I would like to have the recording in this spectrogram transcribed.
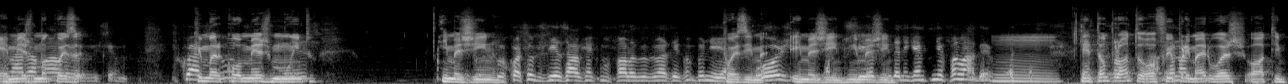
é mesmo uma coisa que marcou mesmo muito. Imagino. Quase todos os dias há alguém que me fala do Duarte e companhia. Pois, ima hoje, imagino, imagino. Ainda ninguém me tinha falado. Hum. Então pronto, ou fui o primeiro não... hoje, ótimo,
